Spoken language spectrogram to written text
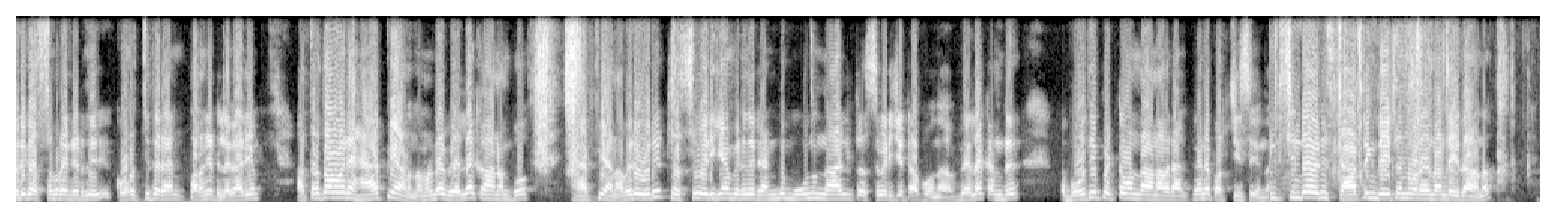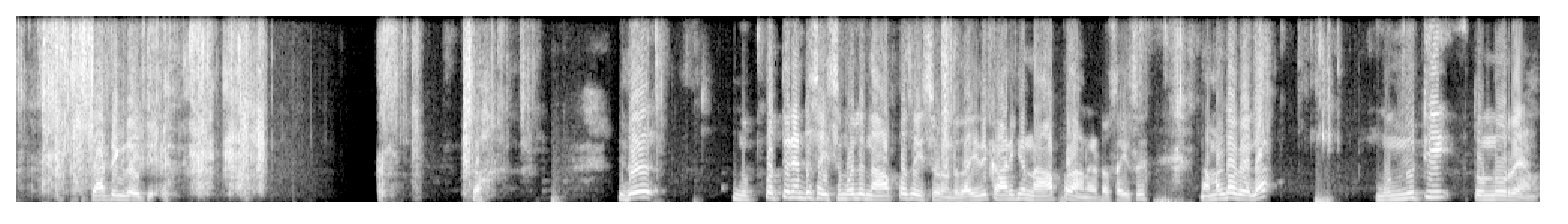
ഒരു കസ്റ്റമർ എന്റെ അടുത്ത് കുറച്ച് തരാൻ പറഞ്ഞിട്ടില്ല. കാര്യം അത്രത്തോളം അവർ ഹാപ്പിയാണ് നമ്മുടെ വില കാണുമ്പോൾ ഹാപ്പിയാണ് അവർ ഒരു ഡ്രസ്സ് മേടിക്കാൻ വരുന്നത് രണ്ട് മൂന്നും നാല് ഡ്രസ്സ് മേടിച്ചിട്ടാണ് പോകുന്നത്. വില കണ്ട് ബോധ്യപ്പെട്ടുകൊണ്ടാണ് അവർ അങ്ങനെ പർച്ചേസ് ചെയ്യുന്നത് ഇതിന്റെ ഒരു സ്റ്റാർട്ടിംഗ് ഡേറ്റ് എന്ന് പറയുന്നത് ഇതാണ്. സ്റ്റാർട്ടിംഗ് റേറ്റ് ഇത് മുപ്പത്തിരണ്ട് സൈസ് മുതൽ നാൽപ്പത് സൈസ് വരെ ഉണ്ട്. ഇത് കാണിക്കുന്ന നാൽപ്പതാണ് കേട്ടോ സൈസ് നമ്മളുടെ വില മുന്നൂറ്റി തൊണ്ണൂറ് രൂപയാണ്.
